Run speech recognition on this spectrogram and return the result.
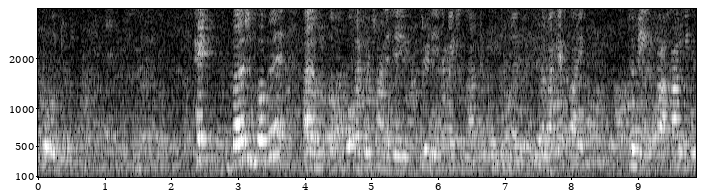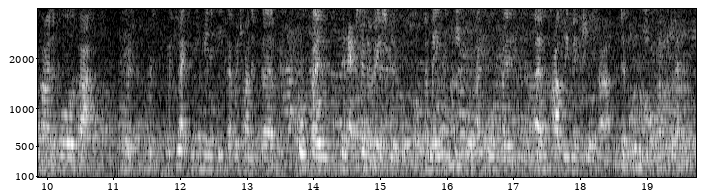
sort of take versions of it, um, of what we're trying to do through the innovation lab in London moment. So I guess like for me, it's about how do we design a board that re- re- reflects the communities that we're trying to serve, also the next generation of, of amazing people, and also um, how do we make sure that just on the economic lens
